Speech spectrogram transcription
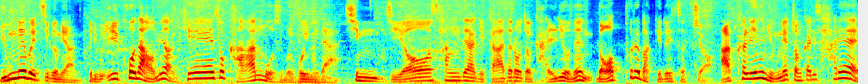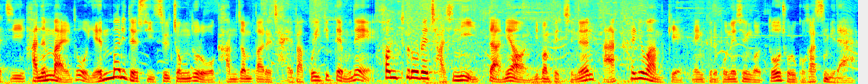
6렙을 찍으면 그리고 1코 나오면 계속 강한 모습을 보입니다. 심지어 상대 하게 까다로웠던 갈리오는 너프를 받기도 했었죠. 아칼리는 6렙 전까지 살려야지 하는 말도 옛말이 될 수 있을 정도로 감전바를 잘 받고 있기 때문에 컨트롤에 자신이 있다면 이번 패치는 아칼리와 함께 랭크를 보내시는 것도 좋을 것 같습니다.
